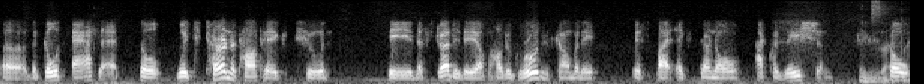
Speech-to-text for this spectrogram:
uh, the gold asset. So we turn the topic to the, the strategy of how to grow this company is by external acquisition. Exactly. So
